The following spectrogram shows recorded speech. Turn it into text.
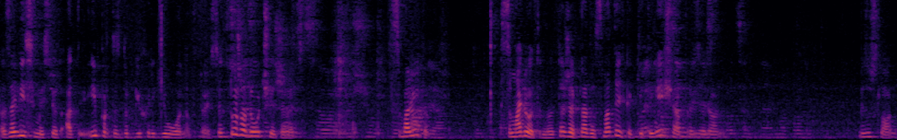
зависимость идет от импорта из других регионов. То есть это тоже надо учитывать. Самолеты? Самолеты, но это же надо смотреть какие-то вещи определенные. Безусловно.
